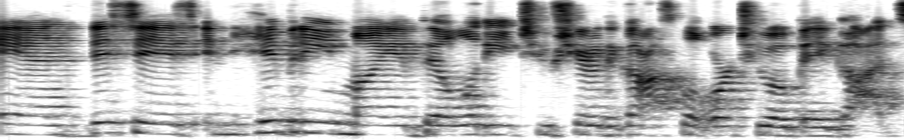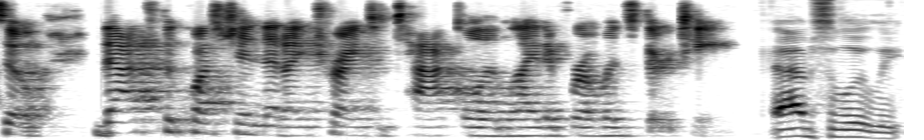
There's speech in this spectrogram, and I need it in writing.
and this is inhibiting my ability to share the gospel or to obey God. So that's the question that I tried to tackle in light of Romans 13. Absolutely.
